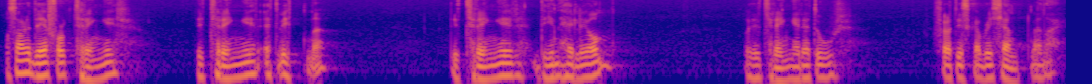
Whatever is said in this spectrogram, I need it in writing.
Og så er det det folk trenger. De trenger et vitne. De trenger din Hellige Ånd. Og de trenger et ord for at de skal bli kjent med deg.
